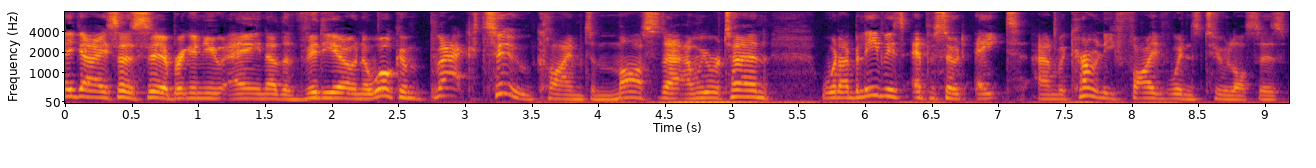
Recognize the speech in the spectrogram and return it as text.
Hey guys, so it's Huzzy bringing you another video and welcome back to Climb to Master and we return what I believe is episode 8 and we're currently 5 wins, 2 losses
